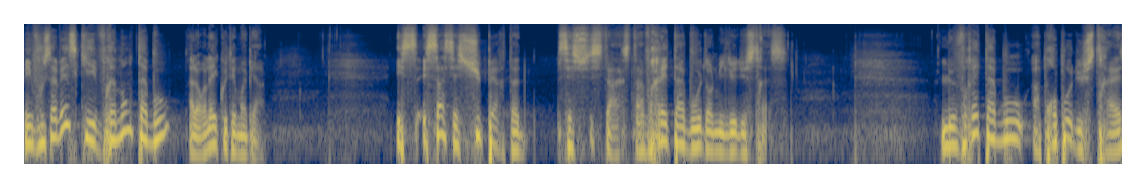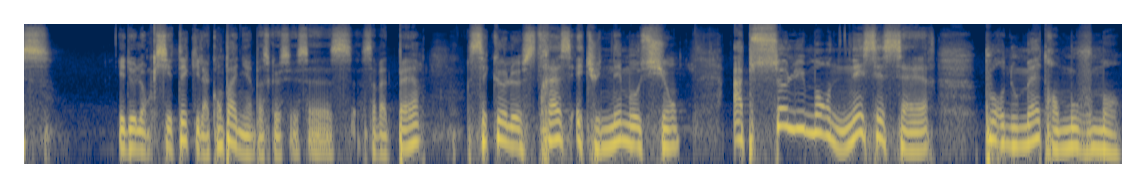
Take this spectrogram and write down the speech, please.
Mais vous savez ce qui est vraiment tabou? Alors là, écoutez-moi bien. Et, ça, c'est super. C'est un, vrai tabou dans le milieu du stress. Le vrai tabou à propos du stress et de l'anxiété qui l'accompagne, hein, parce que ça va de pair, c'est que le stress est une émotion absolument nécessaire pour nous mettre en mouvement.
